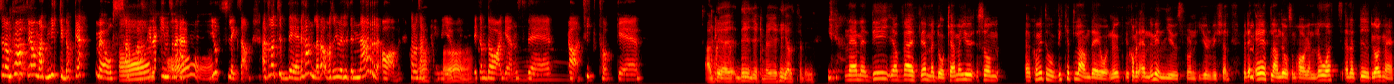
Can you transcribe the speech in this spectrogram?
Så de pratar ju om att Nicke-docka med oss, att man spelar in såna här videos liksom. Att det var typ det det handlade om, att de gjorde lite narr av, har de sagt i intervju. Aha. Liksom dagens eh, ja, TikTok eh, Ja, det, det gick mig ju helt förbi. Nej men det, ja verkligen, men då kan man ju som, jag kommer inte ihåg vilket land det är i år, nu kommer det ännu mer news från Eurovision, men det är ett land i år som har en låt eller ett bidrag med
